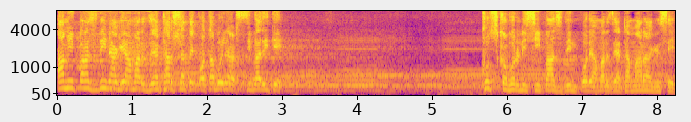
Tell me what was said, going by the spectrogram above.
আমি পাঁচ দিন আগে আমার জ্যাঠার সাথে কথা বলে আসছি বাড়িতে। খোঁজ খবর নিছি, পাঁচ দিন পরে আমার জ্যাঠা মারা গেছে।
